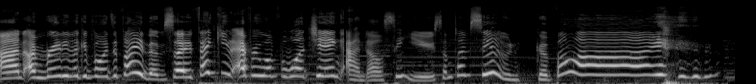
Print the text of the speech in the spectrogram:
And I'm really looking forward to playing them. So thank you everyone for watching. And I'll see you sometime soon. Goodbye.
